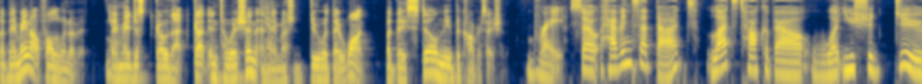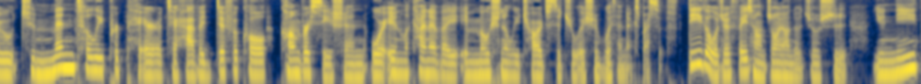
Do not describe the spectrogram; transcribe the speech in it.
but they may not follow any of it. Yeah. They may just go that gut intuition and yeah. they must do what they want, but they still need the conversation. Right. So, having said that, let's talk about what you should do to mentally prepare to have a difficult conversation or in kind of a emotionally charged situation with an expressive. 第一个我觉得非常重要的就是 you need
